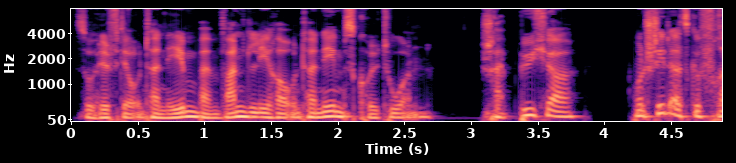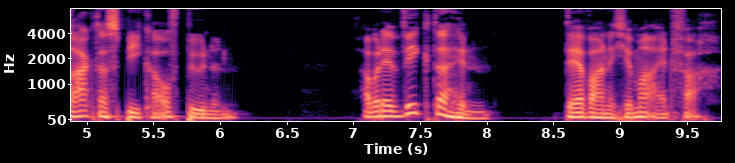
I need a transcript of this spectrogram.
So hilft er Unternehmen beim Wandel ihrer Unternehmenskulturen, schreibt Bücher und steht als gefragter Speaker auf Bühnen. Aber der Weg dahin, der war nicht immer einfach.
